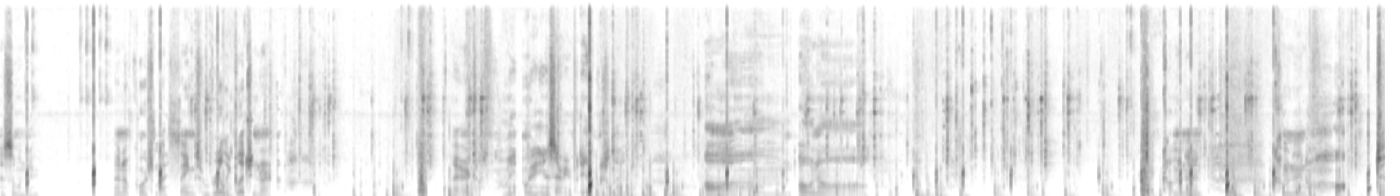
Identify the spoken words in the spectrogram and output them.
Is someone there? And of course my thing's really glitching right now. There we go. Wait, where is everybody actually? Um, oh no. Coming in, coming in hot.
